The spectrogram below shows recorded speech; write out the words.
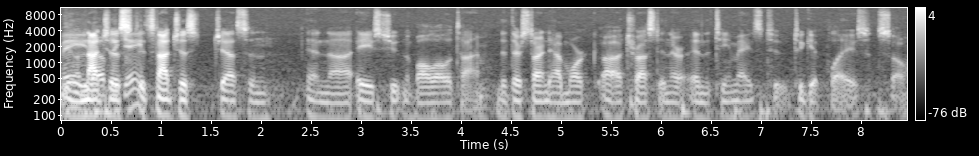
you know, not just it's not just Jess and and uh, Ace shooting the ball all the time. That they're starting to have more uh, trust in their in the teammates to to get plays. So,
